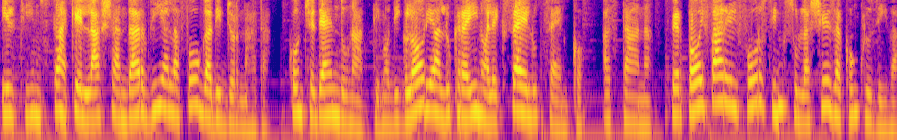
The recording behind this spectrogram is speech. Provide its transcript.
Il Team Sky che lascia andar via la foga di giornata, concedendo un attimo di gloria all'ucraino Alexei Lutsenko, Astana, per poi fare il forcing sull'ascesa conclusiva,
